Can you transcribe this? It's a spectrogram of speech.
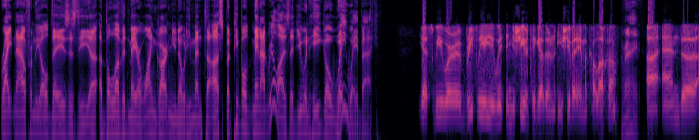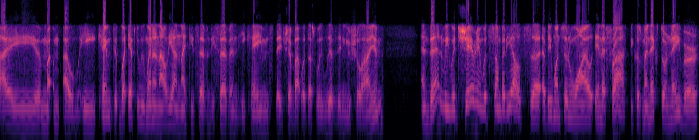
right now from the old days is the uh, a beloved Meir Weingarten. You know what he meant to us, but people may not realize that you and he go way, way back. Yes, we were briefly in yeshiva together in yeshiva Emek Halacha. Right. Uh, and uh, I, um, I, he came to after we went on Aliyah in 1977. He came and stayed Shabbat with us. We lived in Yerushalayim, and then we would share him with somebody else uh, every once in a while in Efrat because my next door neighbor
